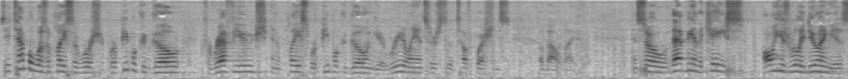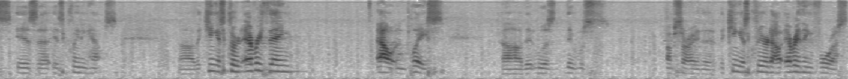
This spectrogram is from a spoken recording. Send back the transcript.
See, temple was a place of worship where people could go for refuge and a place where people could go and get real answers to the tough questions about life. And so, that being the case, all he's really doing is, is, uh, is cleaning house. Uh, the king has cleared everything out in place uh, that was that was I'm sorry, the, the king has cleared out everything for us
